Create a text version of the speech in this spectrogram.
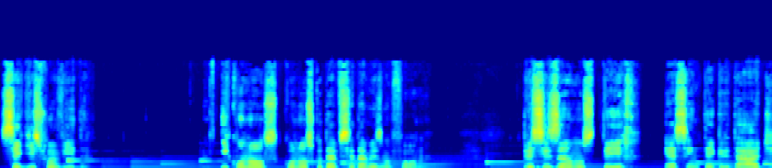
seguir sua vida. E conosco, conosco deve ser da mesma forma. Precisamos ter essa integridade,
